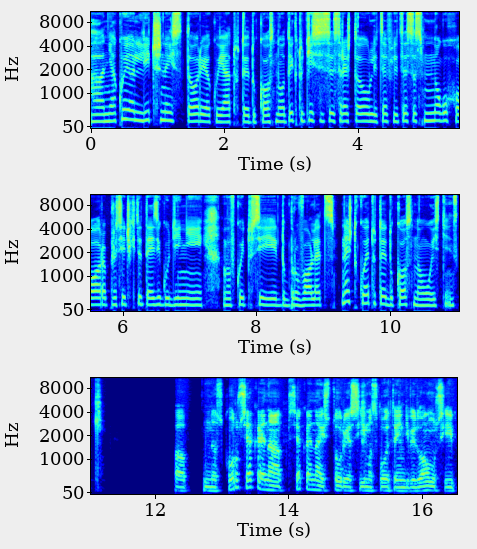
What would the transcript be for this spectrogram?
А някоя лична история, която те е докоснала, тъй като ти си се срещал лице в лице с много хора през всичките тези години, в които си доброволец, нещо, което те е докоснало истински? А, наскоро всяка една, всяка една история си има своята индивидуалност и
